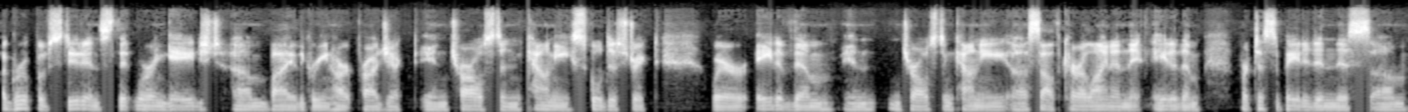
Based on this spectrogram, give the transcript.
a group of students that were engaged um, by the Green Heart Project in Charleston County School District, where eight of them in, in Charleston County, uh, South Carolina, and the eight of them participated in this um,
